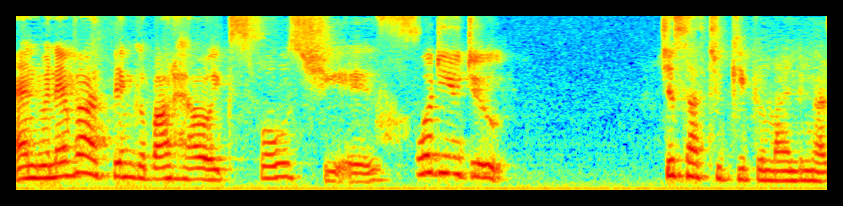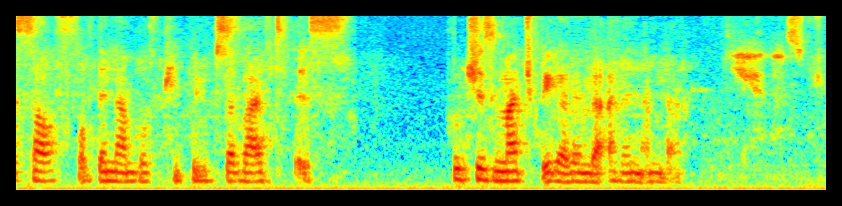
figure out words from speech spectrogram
And whenever I think about how exposed she is, what do you do? Just have to keep reminding myself of the number of people who've survived this, which is much bigger than the other number. Yeah, that's true.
